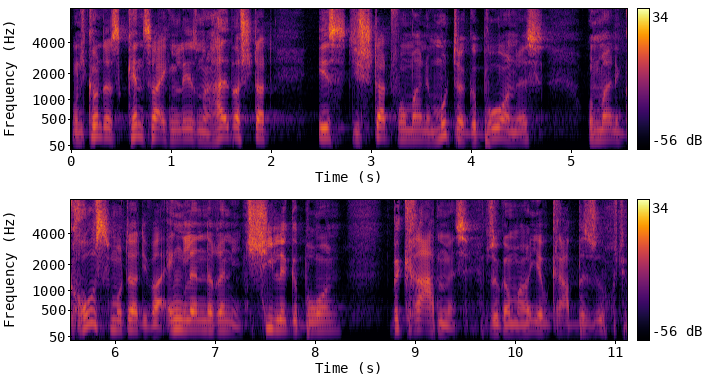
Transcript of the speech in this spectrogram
Und ich konnte das Kennzeichen lesen. Halberstadt ist die Stadt, wo meine Mutter geboren ist. Und meine Großmutter, die war Engländerin, in Chile geboren, begraben ist. Ich habe sogar mal ihr Grab besucht.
